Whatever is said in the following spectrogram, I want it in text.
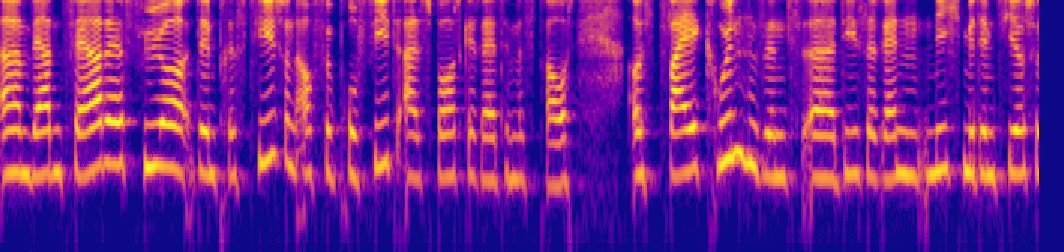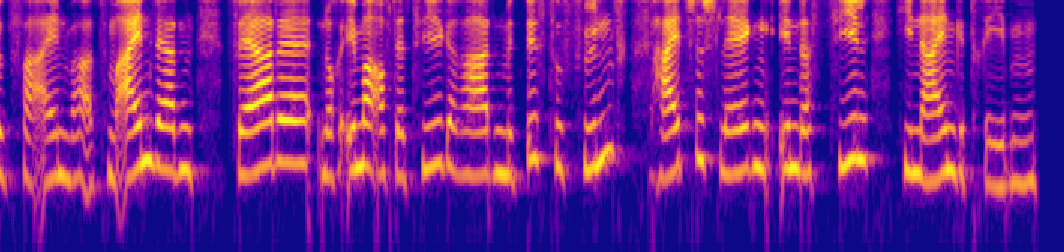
ähm, werden Pferde für den Prestige und auch für Profit als Sportgeräte missbraucht. Aus zwei Gründen sind äh, diese Rennen nicht mit dem Tierschutz vereinbar. Zum einen werden Pferde noch immer auf der Zielgeraden mit bis zu fünf Peitschenschlägen in das Ziel hineingetrieben.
